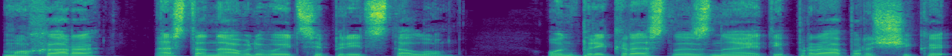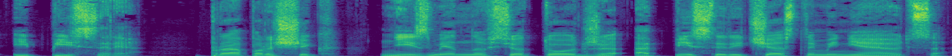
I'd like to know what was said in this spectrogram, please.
Мохара останавливается перед столом. Он прекрасно знает и прапорщика, и писаря. Прапорщик неизменно все тот же, а писари часто меняются,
